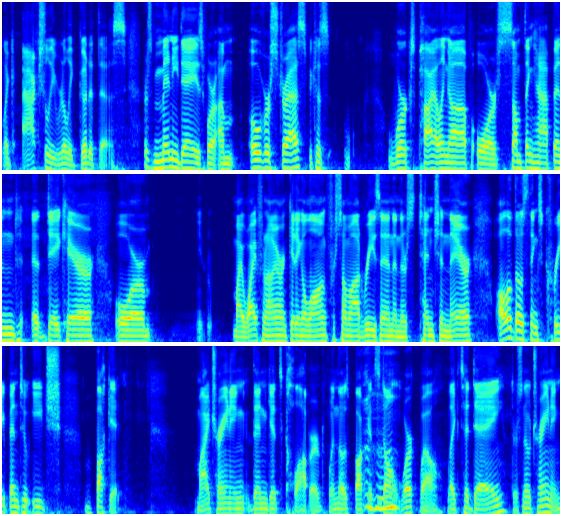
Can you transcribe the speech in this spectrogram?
like actually really good at this there's many days where i'm overstressed because work's piling up or something happened at daycare or my wife and I aren't getting along for some odd reason and there's tension there. All of those things creep into each bucket. My training then gets clobbered when those buckets don't work well. Like today, there's no training,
